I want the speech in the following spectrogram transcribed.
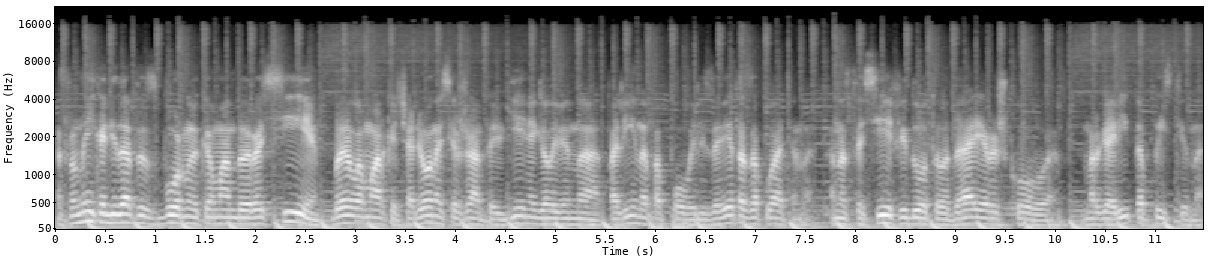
Основные кандидаты в сборную команды России – Белла Маркович, Алена Сержанта, Евгения Головина, Полина Попова, Елизавета Заплатина, Анастасия Федотова, Дарья Рыжкова, Маргарита Пыстина,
